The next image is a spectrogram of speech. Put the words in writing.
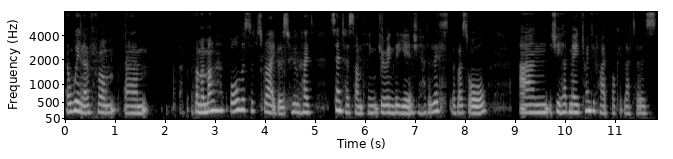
a winner from um, from among all the subscribers who had sent her something during the year. She had a list of us all and she had made 25 pocket letters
